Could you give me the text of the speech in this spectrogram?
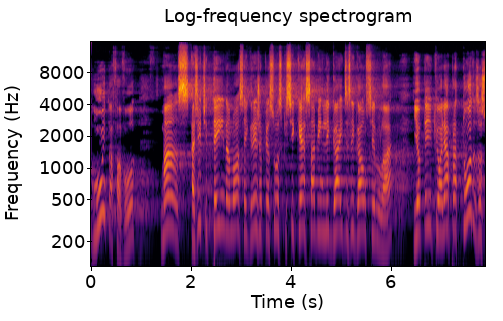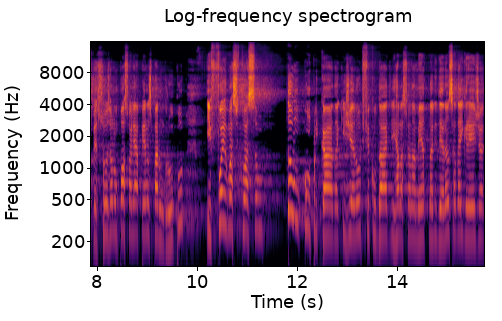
muito a favor. Mas a gente tem na nossa igreja pessoas que sequer sabem ligar e desligar um celular. E eu tenho que olhar para todas as pessoas, eu não posso olhar apenas para um grupo. E foi uma situação tão complicada que gerou dificuldade de relacionamento na liderança da igreja.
